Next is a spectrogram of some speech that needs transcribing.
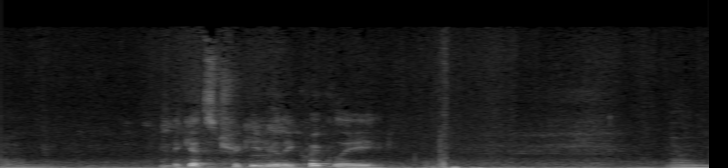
um, it gets tricky really quickly. Um,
